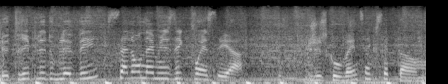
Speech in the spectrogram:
Le www.salondelamusique.ca jusqu'au 25 septembre.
